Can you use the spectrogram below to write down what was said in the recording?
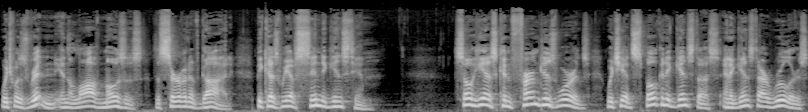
which was written in the law of Moses, the servant of God, because we have sinned against him. So he has confirmed his words which he had spoken against us and against our rulers,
